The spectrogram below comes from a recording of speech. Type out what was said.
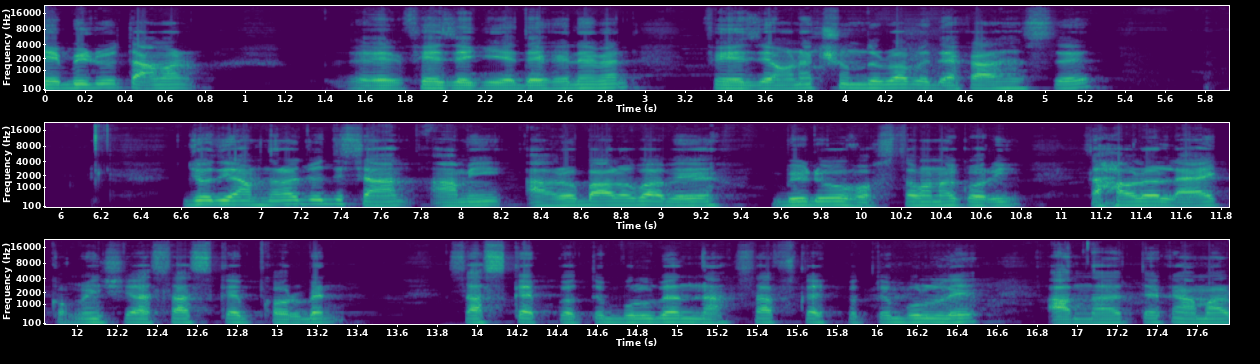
এই ভিডিওতে আমার ফেজে গিয়ে দেখে নেবেন। ফেজে অনেক সুন্দরভাবে দেখা যাচ্ছে যদি আপনারা যদি চান আমি আরও ভালোভাবে ভিডিও উপস্থাপনা করি, তাহলে লাইক কমেন্ট শেয়ার সাবস্ক্রাইব করবেন। সাবস্ক্রাইব করতে ভুলবেন না। সাবস্ক্রাইব করতে ভুললে আপনাদের থেকে আমার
